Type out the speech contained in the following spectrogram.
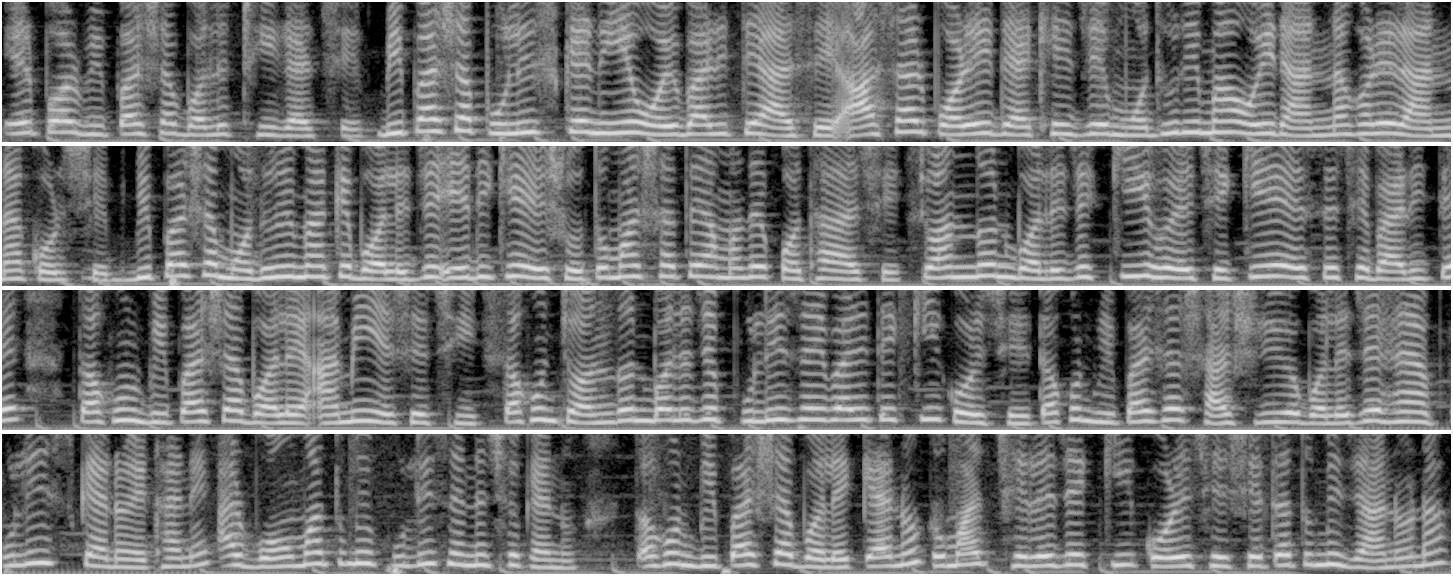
এরপর বিপাশা বলে, ঠিক আছে। বিপাশা পুলিশকে নিয়ে ওই বাড়িতে আসে। আসার পরেই দেখে যে, মধুরিমা ওই রান্নাঘরে রান্না করছে। বিপাশা মধুরিমাকে বলে যে, এদিকে এসো, তোমার সাথে আমাদের কথা আছে। চন্দন বলে যে, কি হয়েছে? কে এসেছে বাড়িতে? তখন বিপাশা বলে, আমি এসেছি। তখন চন্দন বলে যে, পুলিশ এই বাড়িতে কি করছে? তখন বিপাশার শাশুড়িও বলে যে হ্যাঁ পুলিশ কেন এখানে? আর বৌমা, তুমি পুলিশ এনেছো কেন? তখন বিপাশা বলে, কেন? তোমার ছেলে যে কি করেছে সেটা তুমি জানো না।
